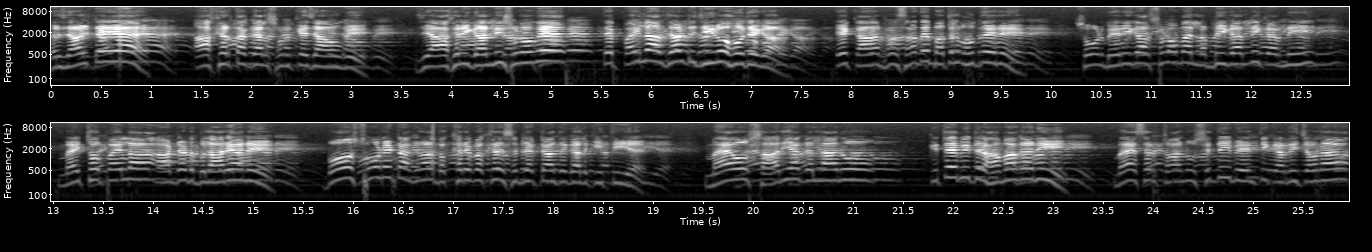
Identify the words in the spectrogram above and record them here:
ਰਿਜ਼ਲਟ ਇਹ ਹੈ, ਆਖਰ ਤੱਕ ਗੱਲ ਸੁਣ ਕੇ ਜਾਓਗੇ। ਜੇ ਆਖਰੀ ਗੱਲ ਨਹੀਂ ਸੁਣੋਗੇ, ਤੇ ਪਹਿਲਾ ਰਿਜ਼ਲਟ ਜ਼ੀਰੋ ਹੋ ਜਾਏਗਾ। ਇਹ ਕਾਨਫਰੰਸਾਂ ਦੇ ਮਤਲਬ ਹੁੰਦੇ ਨੇ। ਸੋ ਹੁਣ ਮੇਰੀ ਗੱਲ ਸੁਣੋ, ਮੈਂ ਲੰਬੀ ਗੱਲ ਨਹੀਂ ਕਰਨੀ। ਮੈਥੋਂ ਪਹਿਲਾਂ ਅੱਡ ਬੁਲਾਰਿਆਂ ਨੇ ਬਹੁਤ ਸੋਹਣੇ ਢੰਗ ਨਾਲ ਵੱਖਰੇ ਵੱਖਰੇ ਸਬਜੈਕਟਾਂ ਤੇ ਗੱਲ ਕੀਤੀ ਹੈ। ਮੈਂ ਉਹ ਸਾਰੀਆਂ ਗੱਲਾਂ ਨੂੰ ਕਿਤੇ ਵੀ ਦਰਹਾਵਾਂਗਾ ਨਹੀਂ। ਮੈਂ ਸਿਰਫ ਤੁਹਾਨੂੰ ਸਿੱਧੀ ਬੇਨਤੀ ਕਰਨੀ ਚਾਹੁੰਦਾ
